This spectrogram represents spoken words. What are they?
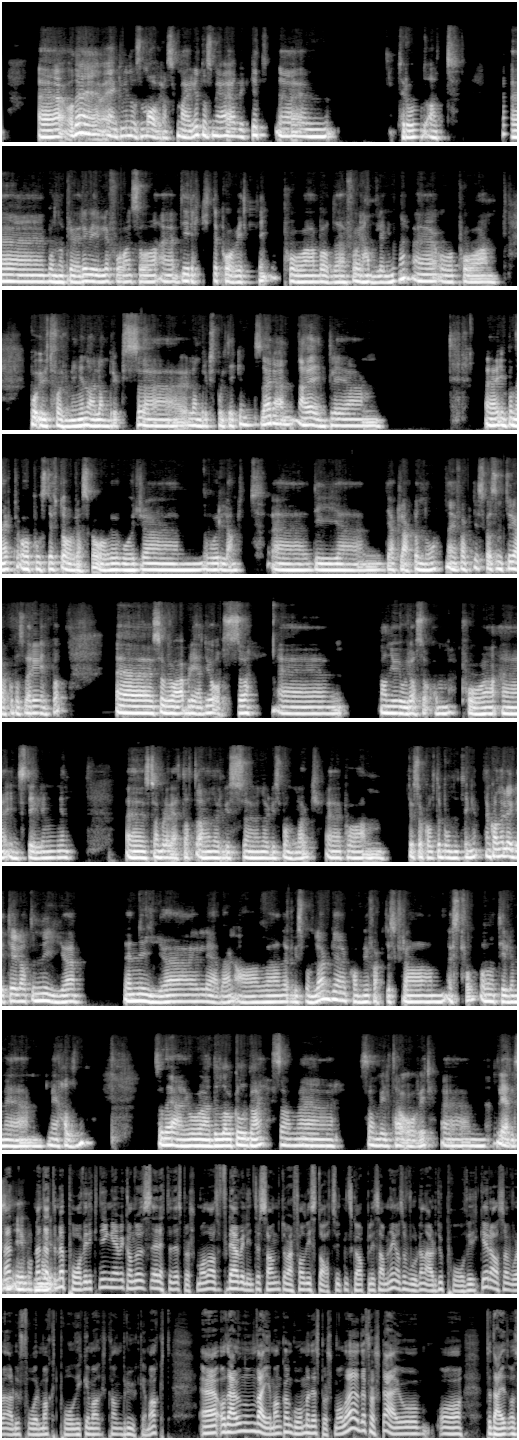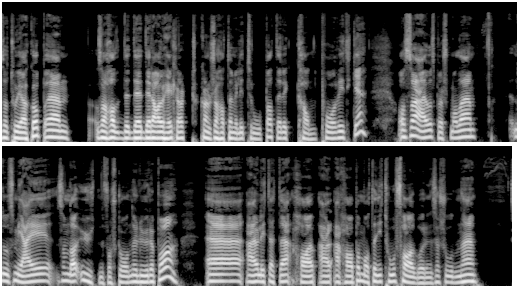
Og det er egentlig noe som overrasker meg litt, og som jeg hadde ikke trodd at bondeopprøret ville få en så direkte påvirkning på både forhandlingene og på på utformingen av landbruks, uh, landbrukspolitikken. Så der er jeg egentlig um, imponert og positivt overraska over hvor, hvor langt de, de, har klart å nå, faktisk. Og som Tor Jakob også var inne på, så ble det jo også Man gjorde også om på innstillingen som ble vedtatt av Norges, Norges Bondelag på det såkalte Bondetinget. En kan jo legge til at den nye, den nye lederen av Norges Bondelag kom jo faktisk fra Østfold, og til og med, med Halden. Så det er jo the local guy som, som vil ta over eh, ledelsen men, i Bondelaget. Men dette med påvirkning, vi kan jo rette det spørsmålet. Altså, for Det er veldig interessant, i hvert fall i statsvitenskapelig sammenheng. altså Hvordan er det du påvirker? altså Hvordan er det du får makt, påvirker makt, kan bruke makt? Eh, og det er jo noen veier man kan gå med det spørsmålet. Det første er jo og til deg, altså Tor Jakob. Eh, altså, de, de, dere har jo helt klart kanskje hatt en veldig tro på at dere kan påvirke. Og så er jo spørsmålet noe som jeg som da utenforstående lurer på, eh, er jo litt dette har, er, har på en måte de to fagorganisasjonene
